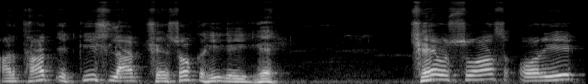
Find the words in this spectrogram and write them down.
अर्थात इक्कीस लाख छः सौ कही गई है। छः उच्छ्वास और एक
